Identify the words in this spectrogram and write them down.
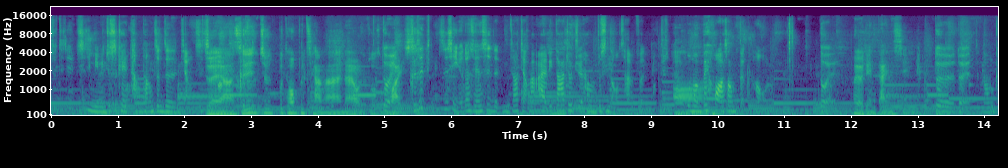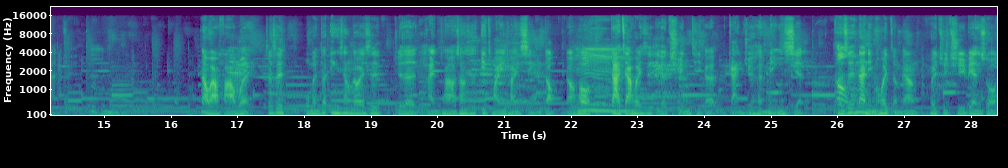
就这件事情明明就是可以堂堂正正的讲事情。对啊，其实就是不偷不抢啊，哪有做什么坏事？对，可是之前有一段时间是的，你知道讲到艾丽，大家就觉得他们就是脑残粉，就是哦，我们被画上等号了。对，会有点担心。对对对的那种感觉。嗯嗯。那我要发问，就是。我们的印象都会是觉得韩团好像是一团一团行动，然后大家会是一个群体的感觉很明显。可是那你们会怎么样会去区辨说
